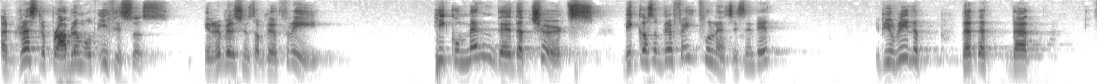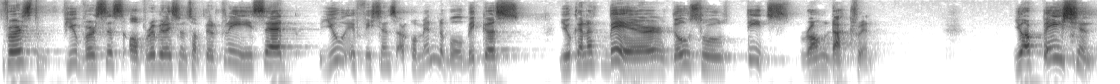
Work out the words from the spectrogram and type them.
addressed the problem of Ephesus, in Revelation chapter 3, he commended the church because of their faithfulness, isn't it? If you read the, that, that, that first few verses of Revelation chapter 3, he said, You Ephesians are commendable because you cannot bear those who teach wrong doctrine. You are patient.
